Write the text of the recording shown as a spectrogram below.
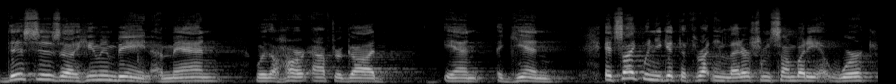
This is a human being, a man with a heart after God. And again, it's like when you get the threatening letters from somebody at work.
